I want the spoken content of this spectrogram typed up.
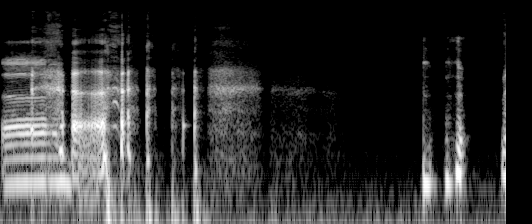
Uh,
